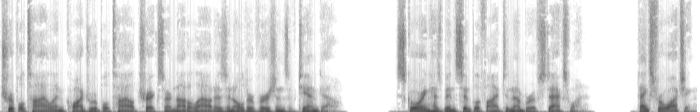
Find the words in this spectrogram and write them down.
Triple tile and quadruple tile tricks are not allowed as in older versions of Tien Gow. Scoring has been simplified to number of stacks 1. Thanks for watching.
